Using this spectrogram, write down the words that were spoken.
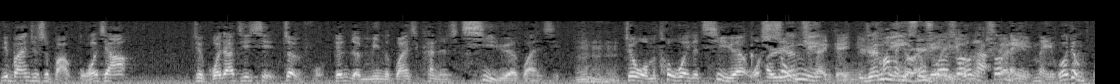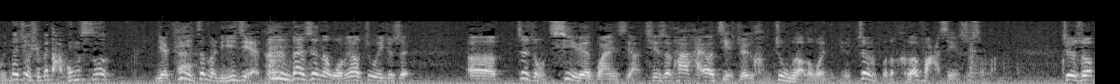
一般就是把国家就国家机器、政府跟人民的关系看成是契约关系。嗯嗯嗯。就我们透过一个契约，我授权给你。人民有人说说说美美国政府那就是个大公司，也可以这么理解。但是呢，我们要注意就是，呃，这种契约关系啊，其实它还要解决一个很重要的问题，就是政府的合法性是什么？就是说。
